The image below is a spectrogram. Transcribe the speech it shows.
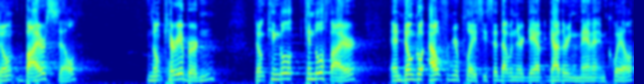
don't buy or sell, don't carry a burden, don't kindle, kindle a fire, and don't go out from your place. He said that when they're ga- gathering manna and quail,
